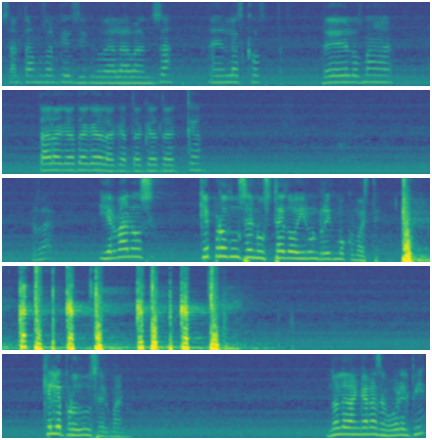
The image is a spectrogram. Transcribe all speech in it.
saltamos al que signo de alabanza, en las costas de los mares. ¿Verdad? Y hermanos, ¿qué produce en usted oír un ritmo como este? ¿Qué le produce, hermano? ¿No le dan ganas de mover el pie?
